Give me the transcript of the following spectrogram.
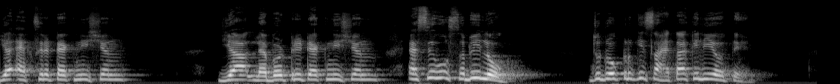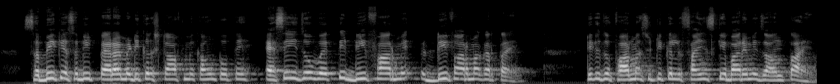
या एक्सरे टेक्नीशियन या लेबोरेटरी टेक्नीशियन ऐसे वो सभी लोग जो डॉक्टर की सहायता के लिए होते हैं, सभी के सभी पैरामेडिकल स्टाफ में काउंट होते हैं। ऐसे ही जो व्यक्ति डी फार्मे डी फार्मा करता है, ठीक है, जो फार्मास्यूटिकल साइंस के बारे में जानता है,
